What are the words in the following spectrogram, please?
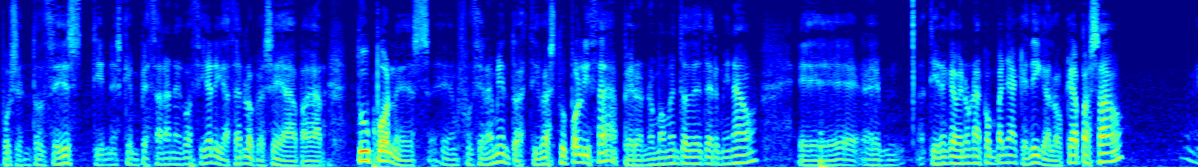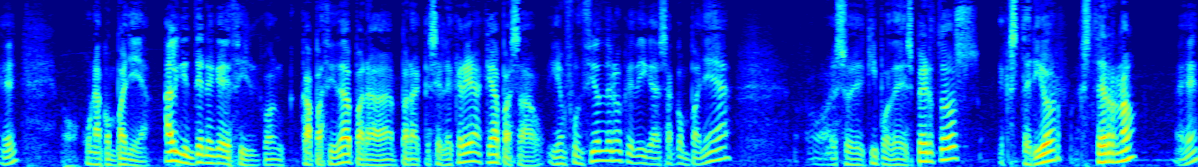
pues entonces tienes que empezar a negociar y hacer lo que sea a pagar. Tú pones en funcionamiento, activas tu póliza, pero en un momento determinado eh, eh, tiene que haber una compañía que diga lo que ha pasado. ¿eh? Una compañía. Alguien tiene que decir con capacidad para, para que se le crea qué ha pasado. Y en función de lo que diga esa compañía, o ese equipo de expertos, exterior, externo, ¿eh?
